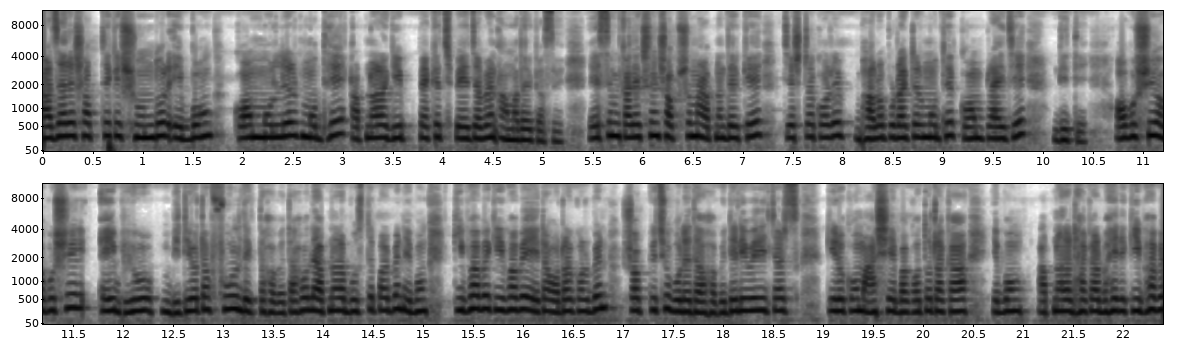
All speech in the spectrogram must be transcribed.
বাজারে সব থেকে সুন্দর এবং কম মূল্যের মধ্যে আপনারা গিফট প্যাকেজ পেয়ে যাবেন আমাদের কাছে। এস এম কালেকশন সবসময় আপনাদেরকে চেষ্টা করে ভালো প্রোডাক্টের মধ্যে কম প্রাইজে দিতে। অবশ্যই অবশ্যই এই ভিডিওটা ফুল দেখতে হবে, তাহলে আপনারা বুঝতে পারবেন এবং কীভাবে কীভাবে এটা অর্ডার করবেন সব কিছু বলে দেওয়া হবে। ডেলিভারি চার্জ কীরকম আসে বা কত টাকা এবং আপনারা ঢাকার বাইরে কীভাবে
